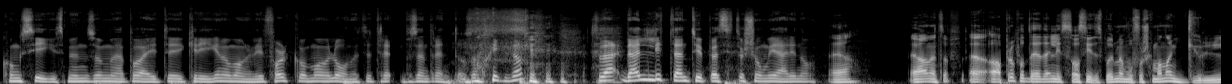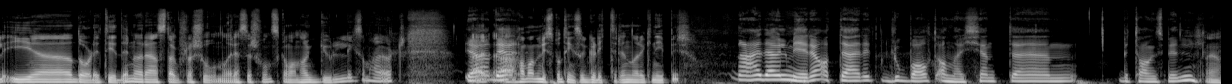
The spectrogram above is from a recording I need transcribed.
kong Sigismund som er på vei til krigen og mangler folk, og må låne til 13% rente og sånn. ikke sant? Så det er, det er, litt den type situasjon vi er i nå. Ja. Ja, nettopp. Eh, apropos det, det er litt så sidespor, men hvorfor skal man ha gull i uh, dårlige tider? Når det er stagflasjon og resesjon, skal man ha gull, liksom, har jeg hørt? Ja, det... er, har man lyst på ting som glitrer når det kniper? Nei, det er vel mer at det er et globalt anerkjent uh, betalingsmiddel. Ja.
